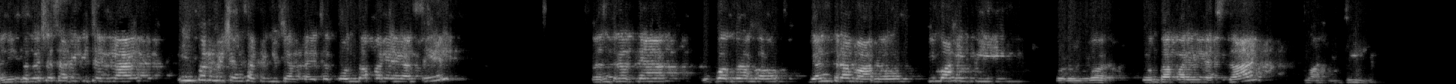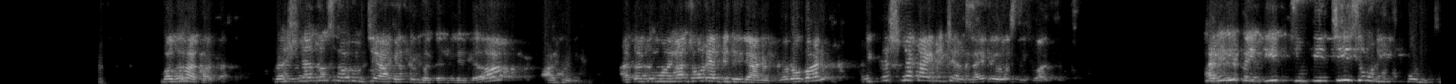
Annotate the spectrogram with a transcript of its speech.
आणि इथं कशासाठी विचारलाय इन्फॉर्मेशनसाठी विचारलाय. तर कोणता पर्याय असेल? तंत्रज्ञान उपग्रह यंत्रमानव ही माहिती. बरोबर. कोणता पर्याय असणार? माहिती. बघा आता. प्रश्नाचं स्वरूप जे आहे ते बदललेलं आहे. आता तुम्हाला जोड्या दिलेल्या आहेत बरोबर? आणि प्रश्न काय विचारलाय व्यवस्थित वाचायचं खालीलपैकी चुकीची जोडी कोणती?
